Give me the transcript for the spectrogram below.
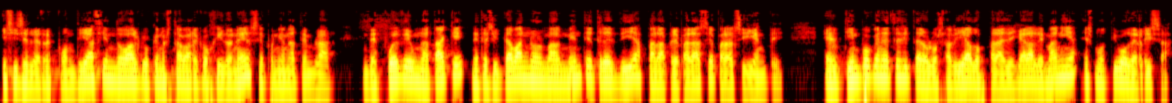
y si se le respondía haciendo algo que no estaba recogido en él, se ponían a temblar. Después de un ataque, necesitaban normalmente tres días para prepararse para el siguiente. El tiempo que necesitaron los aliados para llegar a Alemania es motivo de risa.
